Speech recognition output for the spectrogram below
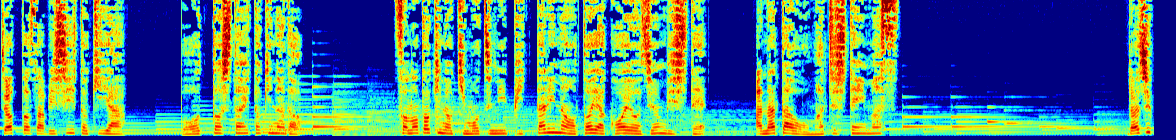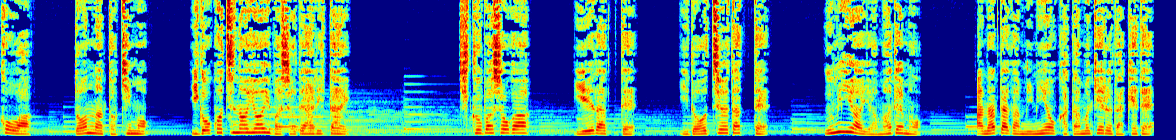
ちょっと寂しい時やぼーっとしたい時などその時の気持ちにぴったりな音や声を準備してあなたをお待ちしています。ラジコはどんな時も居心地の良い場所でありたい。聞く場所が家だって移動中だって海や山でもあなたが耳を傾けるだけで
